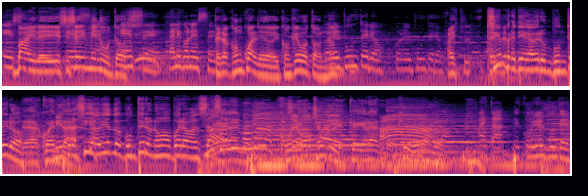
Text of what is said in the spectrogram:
ese, baile de 16 ese, minutos. Ese, dale con ese. Pero ¿con cuál le doy? ¿Con qué botón? con no? el puntero, con el puntero. Ahí está- Siempre tiene que haber un puntero. ¿Te das cuenta? Mientras siga habiendo puntero no vamos a poder avanzar. No salimos más. Haces Julio vos, Chávez, Juli. qué grande. Ah, Ahí está, descubrió el puntero.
